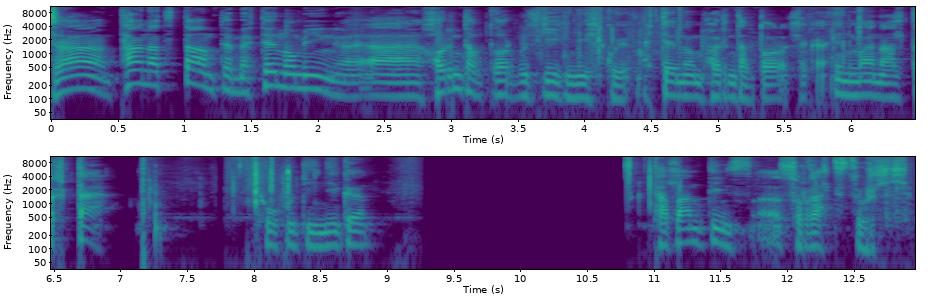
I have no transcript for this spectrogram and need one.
За та надтай хамт Матай номын 25 дугаар бүлгийг нээхгүй. Матай ном 25 дугаар бүлэг. Энэ маань алдартай түүхүүдийн нэг талантын сургаалт зүрлэл.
